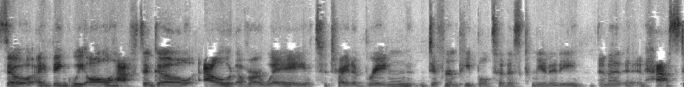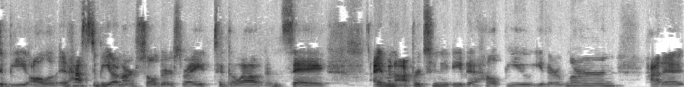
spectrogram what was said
So I think we all have to go out of our way to try to bring different people to this community, and it, it has to be all of it has to be on our shoulders right to go out and say i have an opportunity to help you either learn how to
